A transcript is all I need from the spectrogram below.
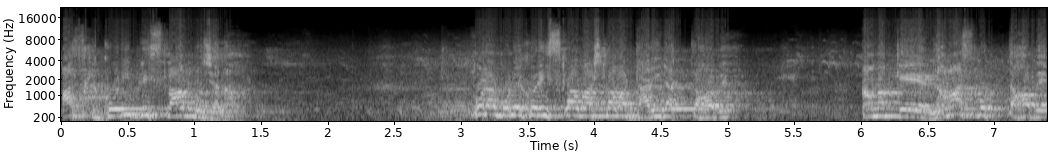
আজকে গরিব ইসলাম বোঝে না। ওরা মনে করে ইসলাম আসলে আমার দাঁড়িয়ে রাখতে হবে। আমাকে নামাজ পড়তে হবে,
